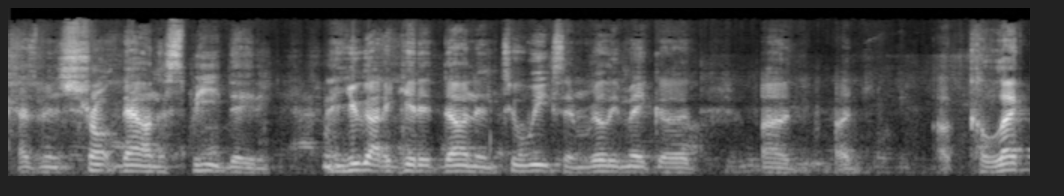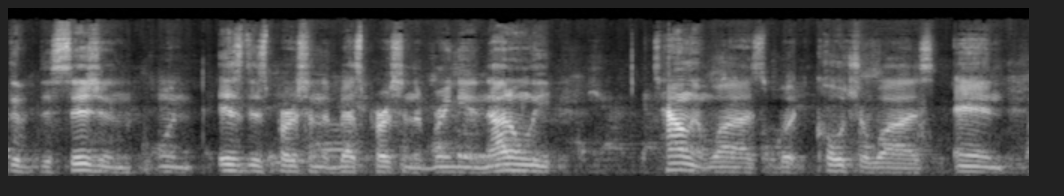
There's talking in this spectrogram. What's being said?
has been shrunk down to speed dating, and you got to get it done in two weeks and really make a a, a a collective decision on is this person the best person to bring in, not only talent wise, but culture wise, and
